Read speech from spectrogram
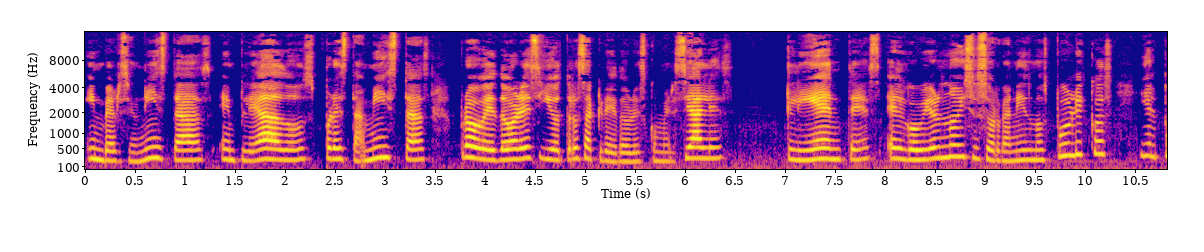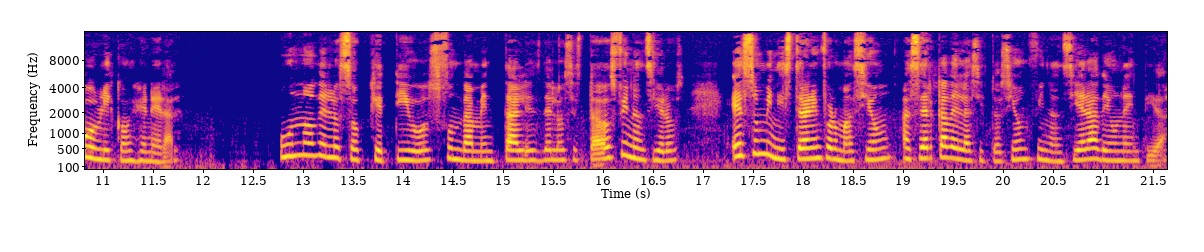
inversionistas, empleados, prestamistas, proveedores y otros acreedores comerciales, clientes, el gobierno y sus organismos públicos y el público en general. Uno de los objetivos fundamentales de los estados financieros es suministrar información acerca de la situación financiera de una entidad.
